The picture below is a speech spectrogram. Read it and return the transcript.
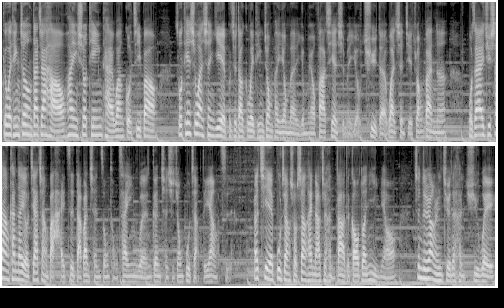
各位听众，大家好，欢迎收听台湾国际报。昨天是万圣夜，不知道各位听众朋友们有没有发现什么有趣的万圣节装扮呢？我在 IG 上看到有家长把孩子打扮成总统蔡英文跟陈时中部长的样子，而且部长手上还拿着很大的高端疫苗，真的让人觉得很趣味。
